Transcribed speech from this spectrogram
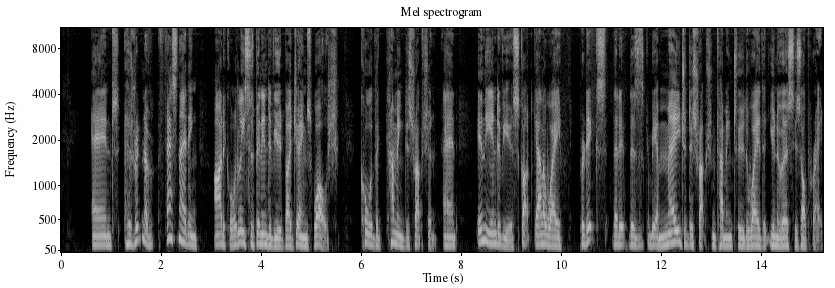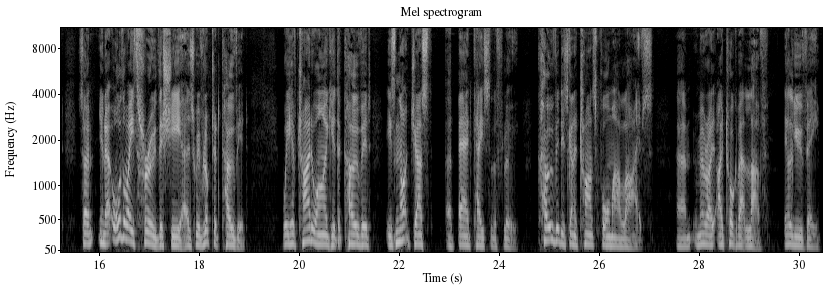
and has written a fascinating article, at least has been interviewed by James Walsh, called The Coming Disruption. And in the interview, Scott Galloway predicts that it, there's going to be a major disruption coming to the way that universities operate. So, you know, all the way through this year, as we've looked at COVID, we have tried to argue that COVID is not just a bad case of the flu. COVID is going to transform our lives. Um, remember, I, I talk about love, L U V.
